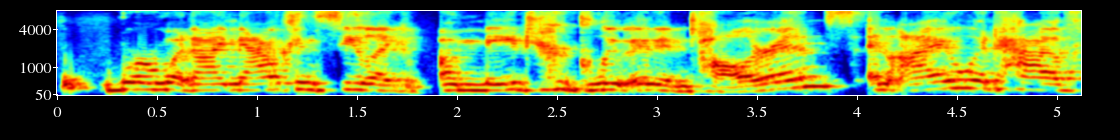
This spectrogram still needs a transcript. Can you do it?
were what I now can see like a major gluten intolerance. And I would have,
